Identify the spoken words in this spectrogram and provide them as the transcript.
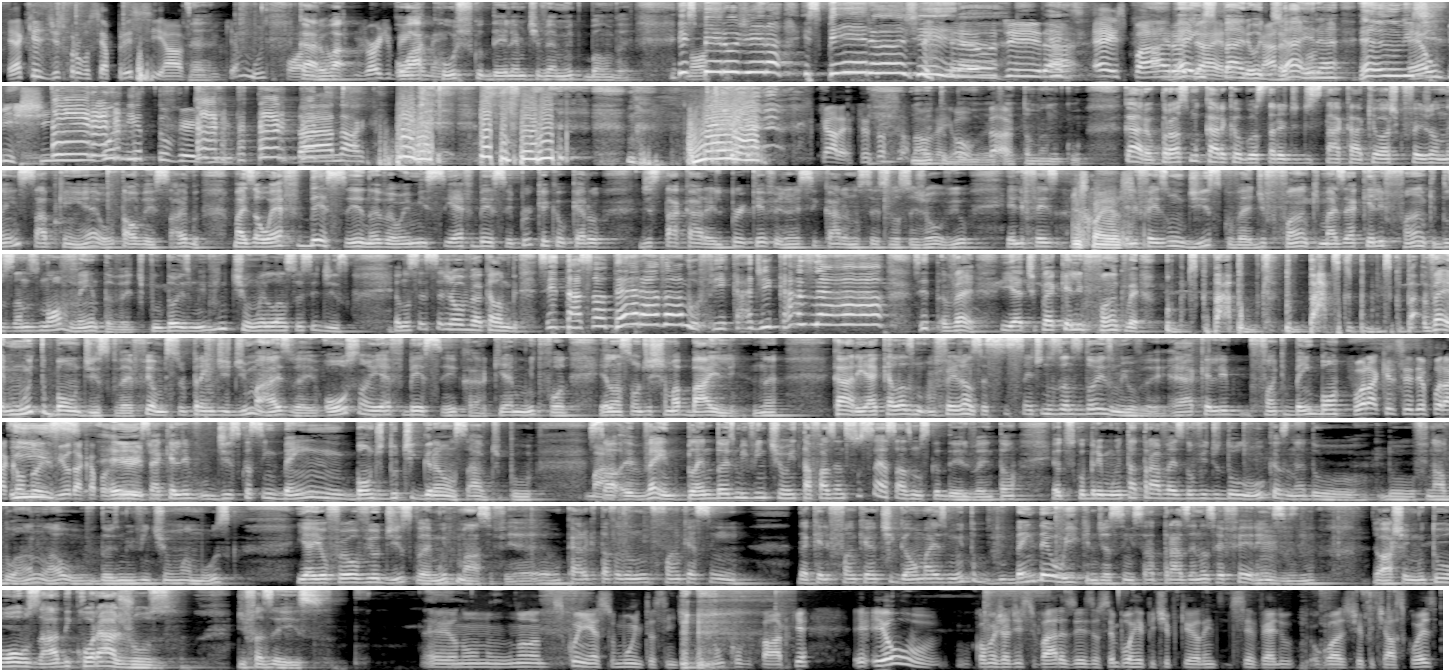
é aquele disco pra você apreciar, velho, que é muito foda. Cara, o, Então, a- o também. acústico dele MTV é muito bom, velho. Espero girar, espero girar. Spyro é Spyro É Gyra. Spyro Cara, Gyra, é um bicho. É um bichinho bonito, verdinho. Dá na... Cara, é sensacional, Muito velho. bom, Ô, velho. Vai tomar no cu. Cara, o próximo cara que eu gostaria de destacar, que eu acho que o Feijão nem sabe quem é, ou talvez saiba, mas é o FBC, né, velho? O MC FBC. Por que, que eu quero destacar ele? Porque, Feijão, esse cara, não sei se você já ouviu, ele fez. Desconheço. Ele fez um disco, velho, de funk, mas é aquele funk dos anos 90, velho. Tipo, em 2021 ele lançou esse disco. Eu não sei se você já ouviu aquela música. Se tá solteira, vamos ficar de casal. Velho, e é tipo aquele funk, velho. Véi, muito bom o disco, velho. Eu me surpreendi demais, velho. Ouçam aí FBC, cara, que é muito foda. Ele lançou um disco chama Baile, né? Cara, e é aquelas. Feijão, você se sente nos anos 2000, velho. É aquele funk bem bom. Fora aquele CD Furacão 2000 da capa é verde. Isso, é aquele disco assim, bem bonde do Tigrão, sabe? Tipo. Só, véi, em pleno 2021 e tá fazendo sucesso as músicas dele, velho. Então, eu descobri muito através do vídeo do Lucas, né? Do, do final do ano, lá, o 2021, uma música. E aí eu fui ouvir o disco, velho. Muito massa, filho. É um cara que tá fazendo um funk assim. Daquele funk antigão, mas muito bem The Weeknd, assim, sabe? Trazendo as referências, né? Eu achei muito ousado e corajoso de fazer isso. É, eu não, não, não desconheço muito, assim, tipo, nunca ouvi falar, porque eu, como eu já disse várias vezes, eu sempre vou repetir, porque além de ser velho, eu gosto de repetir as coisas,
